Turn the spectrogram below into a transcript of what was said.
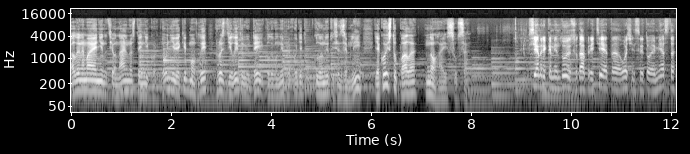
Але немає ні національностей, ні кордонів, які б могли розділити людей, коли вони приходять вклонитися землі, якою ступала нога Ісуса. Всем рекомендую сюда прийти, это очень святое место.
